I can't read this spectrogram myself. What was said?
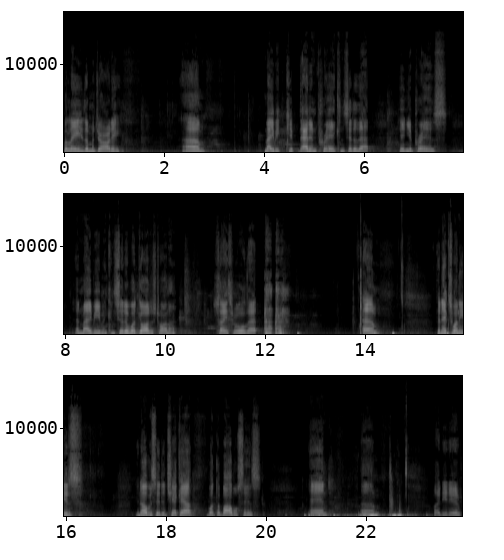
believe, the majority. Um, maybe keep that in prayer, consider that in your prayers, and maybe even consider what God is trying to say through all that. um, the next one is, you know, obviously to check out what the Bible says. And um, I did have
